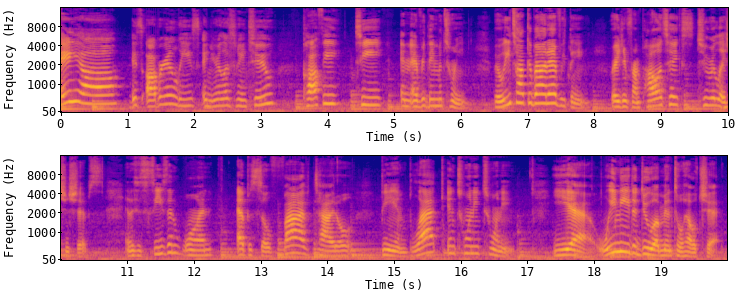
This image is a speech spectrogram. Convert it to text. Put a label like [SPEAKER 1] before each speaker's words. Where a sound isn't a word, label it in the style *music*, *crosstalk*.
[SPEAKER 1] Hey y'all, it's Aubrey Elise, and you're listening to Coffee, Tea, and Everything Between, where we talk about everything, ranging from politics to relationships. And this is season one, episode five, titled Being Black in 2020. Yeah, we need to do a mental health check.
